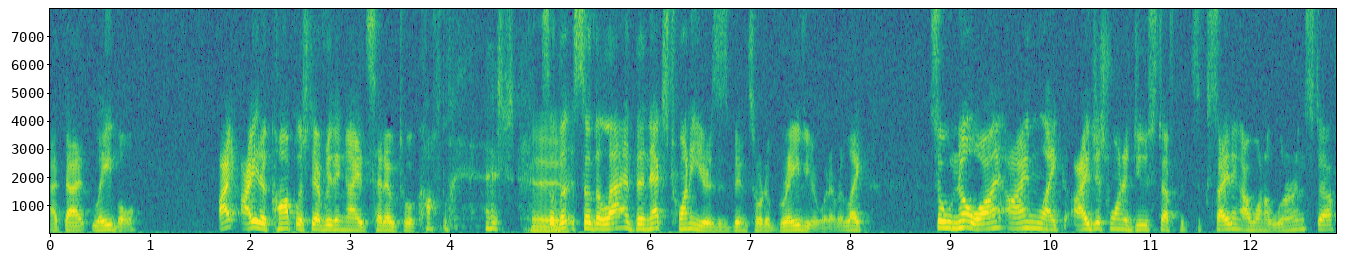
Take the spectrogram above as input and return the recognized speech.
at that label, I, I had accomplished everything I had set out to accomplish. Yeah, so the so the la- the next 20 years has been sort of gravy or whatever. Like so no, I I'm like I just want to do stuff that's exciting. I want to learn stuff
